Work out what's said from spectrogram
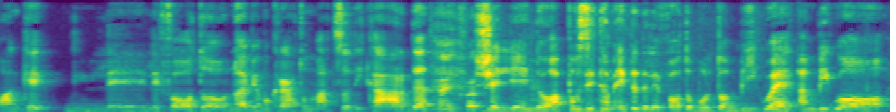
anche le, le, foto, noi abbiamo creato un mazzo di card eh, scegliendo appositamente delle foto molto ambigue, ambiguo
